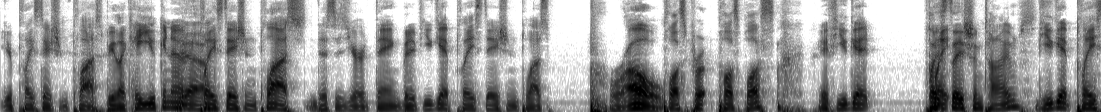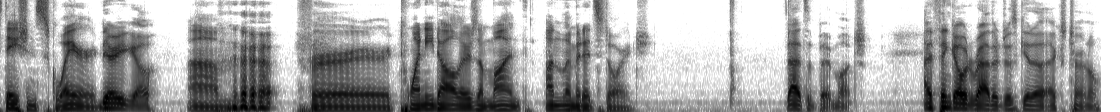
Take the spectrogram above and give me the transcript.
your PlayStation Plus. Be like, hey, you can have Yeah. PlayStation Plus. This is your thing. But if you get PlayStation Plus Pro, plus pro, plus plus if you get Play- PlayStation times. if you get PlayStation Squared, There you go. um, for twenty dollars a month, unlimited storage. That's a bit much. I think I would rather just get an external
